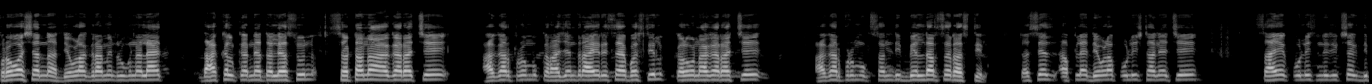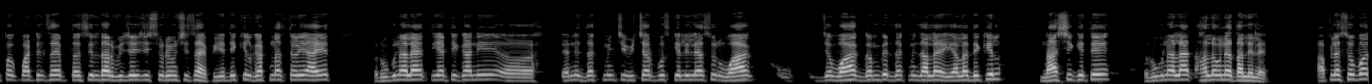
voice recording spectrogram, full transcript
प्रवाशांना देवळा ग्रामीण रुग्णालयात दाखल करण्यात आले असून सटाणा आगाराचे आगार प्रमुख राजेंद्र आयरे साहेब असतील कळवण आगाराचे आगार प्रमुख संदीप बेलदार सर असतील. तसेच आपल्या देवळा पोलीस ठाण्याचे सहाय्यक पोलीस निरीक्षक दीपक पाटील साहेब तहसीलदार विजयजी सूर्यवंशी साहेब हे देखील घटनास्थळी आहेत. रुग्णालयात या ठिकाणी त्यांनी जखमींची विचारपूस केलेली असून वाहक जे वाहक गंभीर जखमी झाला आहे याला देखील नाशिक येथे रुग्णालयात हलवण्यात आलेले आहेत. आपल्यासोबत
